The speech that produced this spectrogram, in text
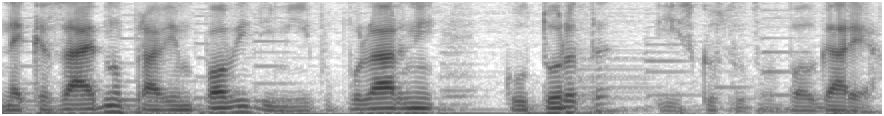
Нека заедно правим по-видими и популярни културата и изкуството в България.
